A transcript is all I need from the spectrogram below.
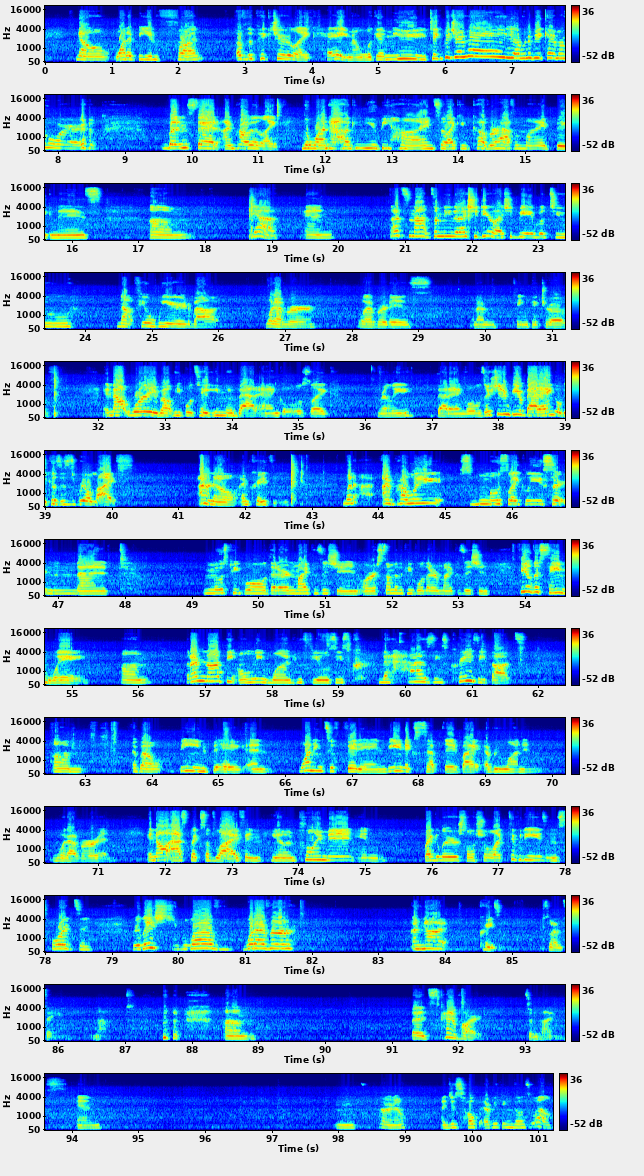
know, want to be in front of the picture, like, hey, you know, look at me, take a picture of me, I want to be a camera whore. but instead, I'm probably like the one hugging you behind so I can cover half of my bigness. Um, yeah, and that's not something that I should do. I should be able to not feel weird about whatever, whatever it is that I'm taking picture of and not worry about people taking the bad angles. Like, really? Bad angles? There shouldn't be a bad angle because this is real life. I don't know. I'm crazy. But I, I'm probably most likely certain that most people that are in my position, or some of the people that are in my position, feel the same way. Um, that I'm not the only one who feels these, that has these crazy thoughts um, about being big and wanting to fit in, being accepted by everyone and whatever, and in all aspects of life, and you know, employment and regular social activities and sports and relation, love, whatever. I'm not crazy. That's what I'm saying. I'm not. um, but it's kind of hard sometimes. And mm, I don't know. I just hope everything goes well.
